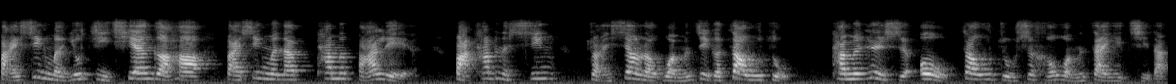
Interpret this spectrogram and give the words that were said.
百姓们有几千个哈，百姓们呢，他们把脸把他们的心转向了我们这个造物主，他们认识哦，造物主是和我们在一起的，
